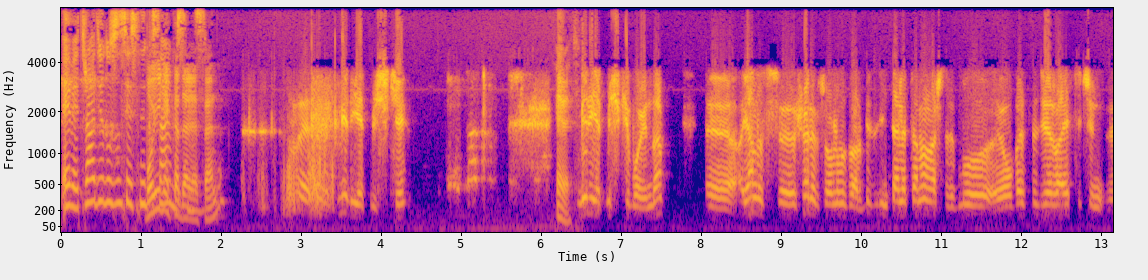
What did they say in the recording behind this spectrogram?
Evet radyonuzun sesini Boyu kısar ne kadar efendim? 1.72. Evet. 1.72 boyunda. Ee, yalnız e, şöyle bir sorunumuz var. Biz internetten araştırdık bu e, obezite cerrahisi için e,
